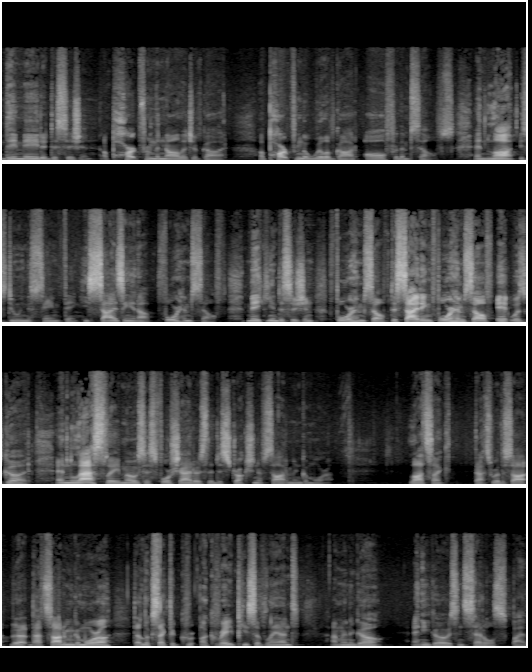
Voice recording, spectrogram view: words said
they made a decision apart from the knowledge of God, apart from the will of God, all for themselves. And Lot is doing the same thing. He's sizing it up for himself, making a decision for himself, deciding for himself it was good. And lastly, Moses foreshadows the destruction of Sodom and Gomorrah. Lot's like, that's where the that Sodom and Gomorrah that looks like the, a great piece of land. I'm going to go, and he goes and settles by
